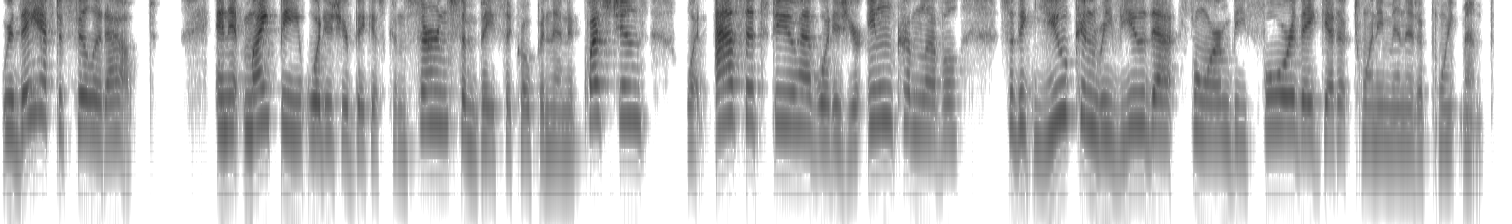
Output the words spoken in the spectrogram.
where they have to fill it out. And it might be what is your biggest concern? Some basic open ended questions. What assets do you have? What is your income level? So that you can review that form before they get a 20 minute appointment.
